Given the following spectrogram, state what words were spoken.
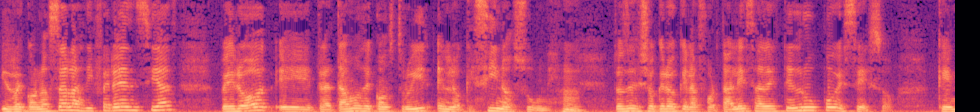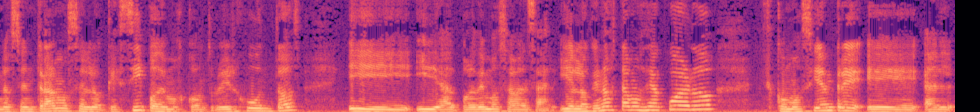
y reconocer las diferencias, pero eh, tratamos de construir en lo que sí nos une. Entonces yo creo que la fortaleza de este grupo es eso, que nos centramos en lo que sí podemos construir juntos y, y a- podemos avanzar. Y en lo que no estamos de acuerdo, como siempre, eh, al,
